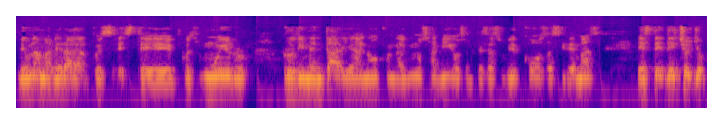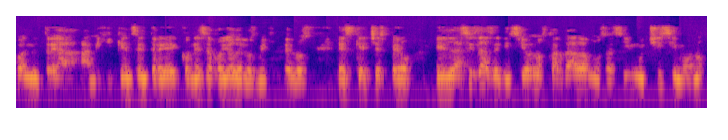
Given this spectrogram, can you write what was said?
de una manera, pues, este, pues muy rudimentaria, ¿no? Con algunos amigos empecé a subir cosas y demás. Este, de hecho, yo cuando entré a, Mexiquense entré con ese rollo de los, de los sketches, pero en las islas de edición nos tardábamos así muchísimo, ¿no?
